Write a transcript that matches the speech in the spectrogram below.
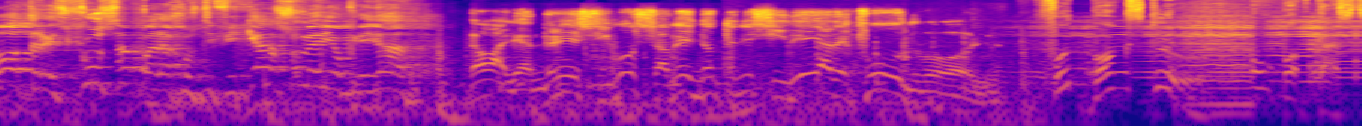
Otra excusa para justificar su mediocridad. Dale, Andrés, si vos sabés, no tenés idea de fútbol. Footbox Club, un podcast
